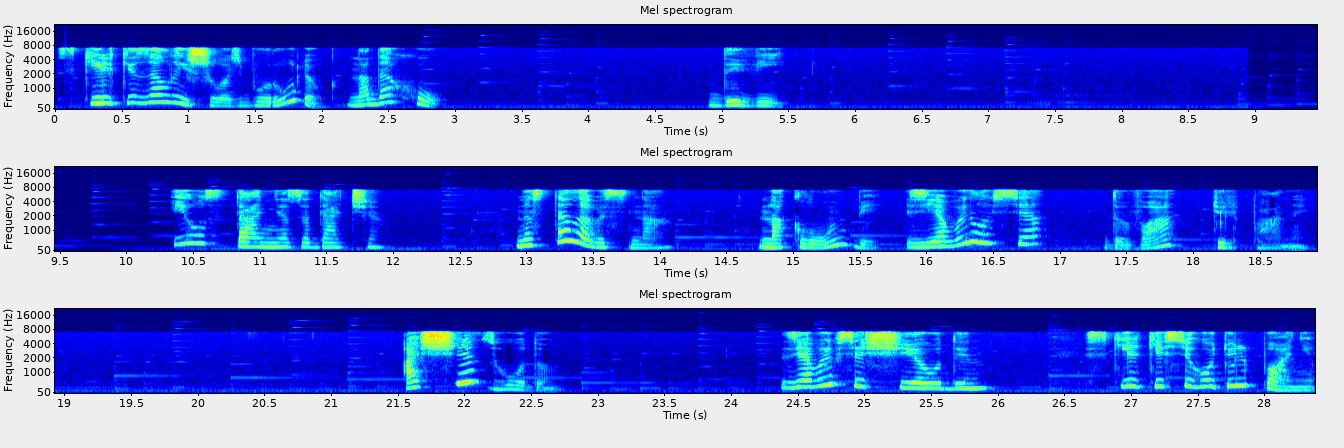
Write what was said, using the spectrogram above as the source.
Скільки залишилось бурульок на даху? Дві. І остання задача. Настала весна. На клумбі з'явилося два тюльпани. А ще згодом з'явився ще один. Скільки всього тюльпанів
